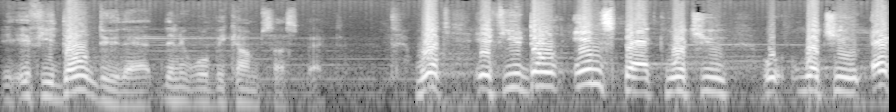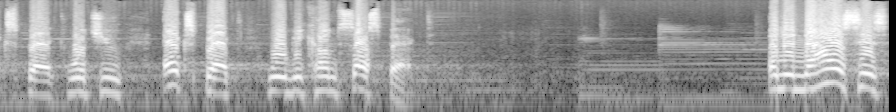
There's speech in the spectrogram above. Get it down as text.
if you don't do that, then it will become suspect. What if you don't inspect what you what you expect, what you expect will become suspect. An analysis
